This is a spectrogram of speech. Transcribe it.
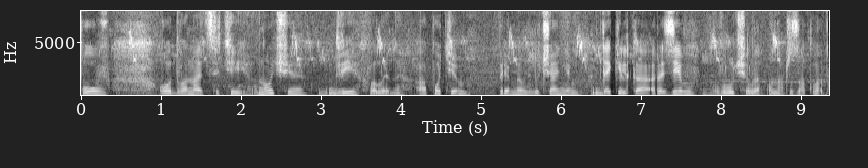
був о 12-й ночі 2 хвилини, а потім прямим влучанням декілька разів влучили у наш заклад.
